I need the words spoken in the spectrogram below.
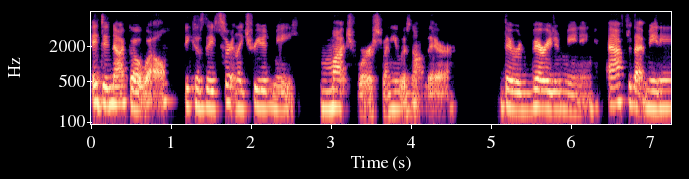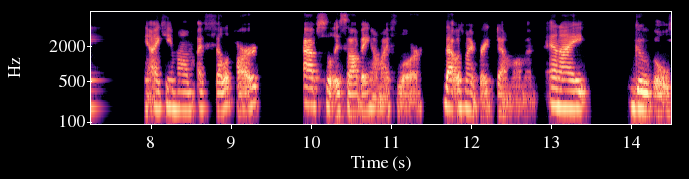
It did not go well because they certainly treated me much worse when he was not there. They were very demeaning. After that meeting, I came home. I fell apart, absolutely sobbing on my floor. That was my breakdown moment. And I Googled,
